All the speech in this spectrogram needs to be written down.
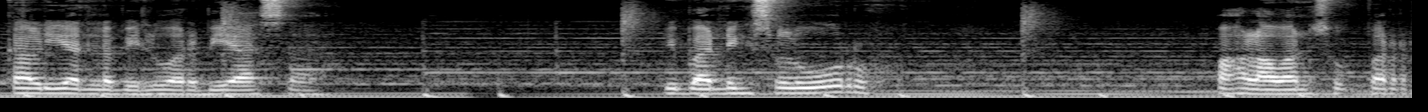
Kalian lebih luar biasa dibanding seluruh pahlawan super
